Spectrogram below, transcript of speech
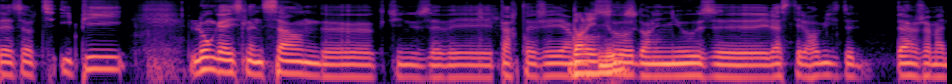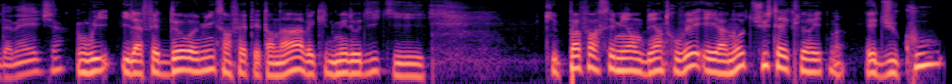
Desert EP. Long Island Sound euh, que tu nous avais partagé un Dans les morceau news. dans les news. euh, et là c'était le remix de Benjamin Damage. Oui, il a fait deux remixes en fait, et t'en as un avec une mélodie qui qui est pas forcément bien trouvée et un autre juste avec le rythme. Et du coup,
